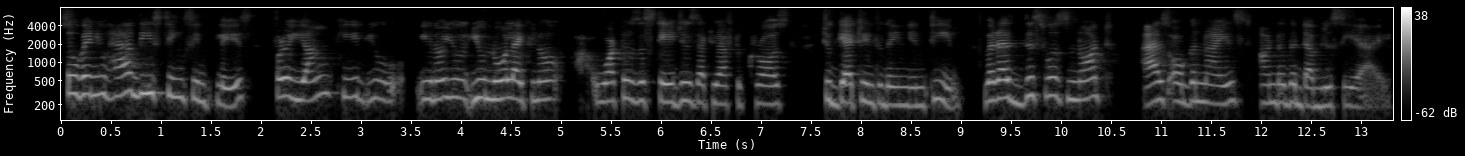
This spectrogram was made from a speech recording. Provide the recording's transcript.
So when you have these things in place for a young kid you you know you you know like you know what is the stages that you have to cross to get into the indian team. Whereas this was not as organized under the wcai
